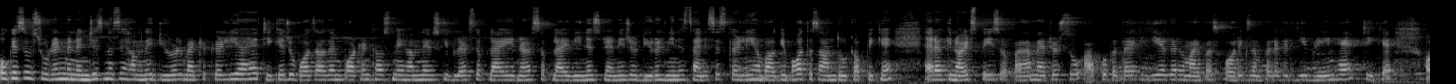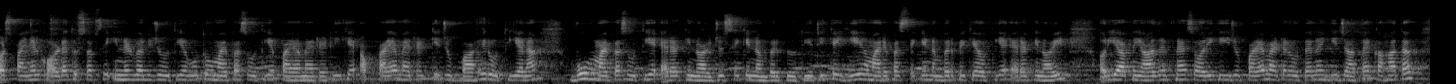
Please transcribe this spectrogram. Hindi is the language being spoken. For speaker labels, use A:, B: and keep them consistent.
A: ओके सो स्टूडेंट मेनेंजेस में से हमने ड्यूरल मैटर कर लिया है, ठीक है, जो बहुत ज़्यादा इंपॉर्टेंट था, उसमें हमने उसकी blood supply nerve supply venous drainage और ड्यूरल वीनस साइनसिस कर लिया अब आगे बहुत आसान दो टॉपिक हैं एराकिनॉइड स्पेस और पाया मैटर सो आपको पता है कि ये अगर हमारे पास फॉर एग्ज़ाम्पल अगर ये ब्रेन है, ठीक है, और स्पाइनल कॉर्ड है तो सबसे इनर वाली जो होती है, वो तो हमारे पास होती है पाया मैटर ठीक है। अब पाया मैटर के जो बाहर होती है ना, वो हमारे पास होती है एराकिनॉइड जो सेकेंड नंबर पर होती है, ठीक है। ये हमारे पास सेकेंड नंबर पर क्या होती है? एराकिनॉइड और ये आपने याद रखना है सॉरी कि जो पाया मैटर होता है ना, ये जाता है कहाँ तक?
